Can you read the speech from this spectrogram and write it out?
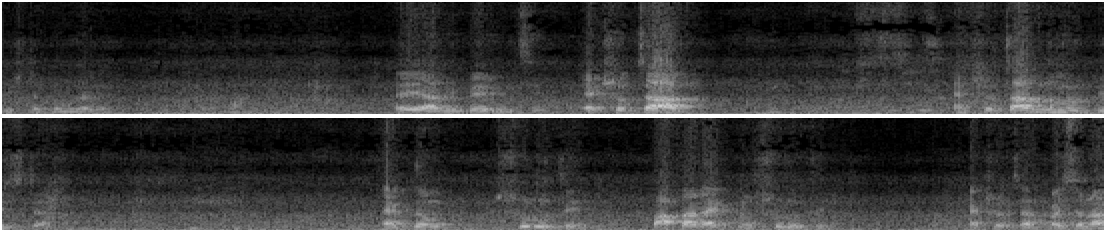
বিশটা কোন জায়গায়? এই আমি পেয়ে ফেলছি। একশো চার। একশো চার নম্বর পৃষ্ঠা একদম শুরুতে, পাতার একদম শুরুতে। একশো চার, পাইছো না?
